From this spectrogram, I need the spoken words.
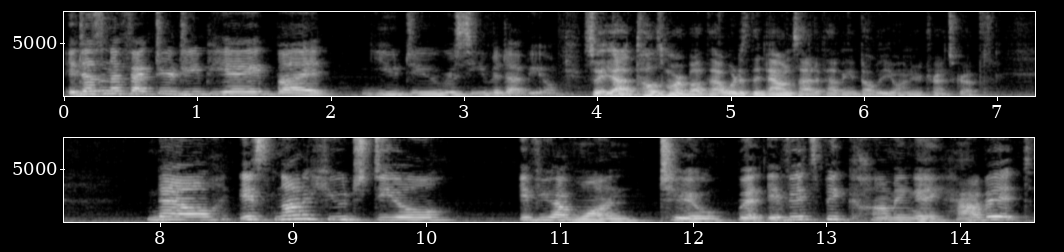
It doesn't affect your GPA, but you do receive a W. So yeah, tell us more about that. What is the downside of having a W on your transcript? Now, it's not a huge deal if you have one, two, but if it's becoming a habit,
